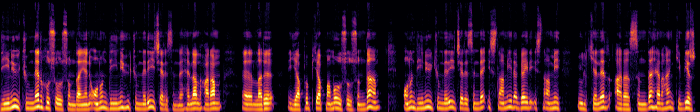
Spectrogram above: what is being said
dini hükümler hususunda yani onun dini hükümleri içerisinde helal haramları yapıp yapmama hususunda onun dini hükümleri içerisinde İslami ile gayri İslami ülkeler arasında herhangi bir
